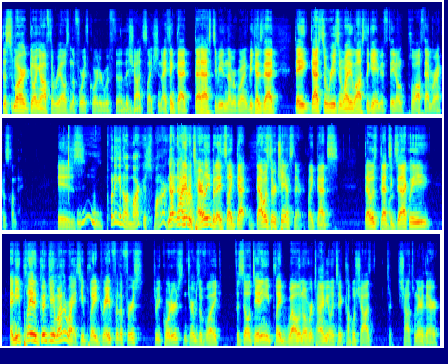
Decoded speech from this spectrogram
the smart going off the rails in the fourth quarter with the the mm-hmm. shot selection. I think that that has to be the number one because that they that's the reason why they lost the game if they don't pull off that miraculous comeback is Ooh, putting it on Marcus Smart. Not not wow. him entirely, but it's like that that was their chance there. Like that's that was that's exactly and he played a good game otherwise. He played great for the first three quarters in terms of like facilitating. He played well in overtime. He only took a couple shots, took shots when they were there.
